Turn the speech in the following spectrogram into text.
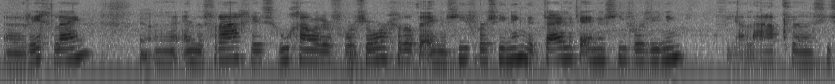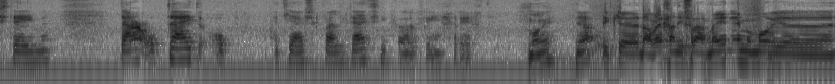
eh, richtlijn. Ja. Eh, en de vraag is, hoe gaan we ervoor zorgen dat de energievoorziening, de tijdelijke energievoorziening, via laadsystemen, daar op tijd op het juiste kwaliteitsniveau is ingericht. Mooi. Ja, ik, eh, nou, wij gaan die vraag meenemen. Mooie, eh,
